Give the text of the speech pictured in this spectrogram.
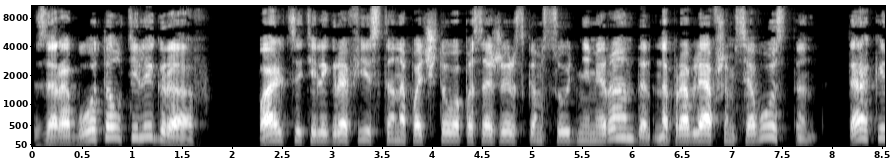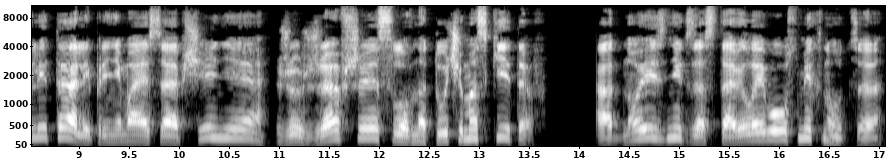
Заработал телеграф. Пальцы телеграфиста на почтово-пассажирском судне «Миранда», направлявшемся в Остенд, так и летали, принимая сообщения, жужжавшие, словно туча москитов. Одно из них заставило его усмехнуться.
